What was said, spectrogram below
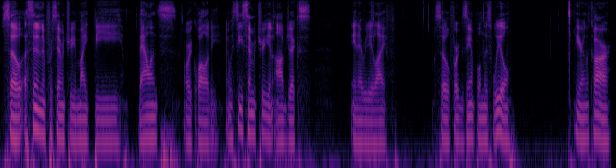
So a synonym for symmetry might be balance or equality. And we see symmetry in objects in everyday life. So for example, in this wheel here in the car,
